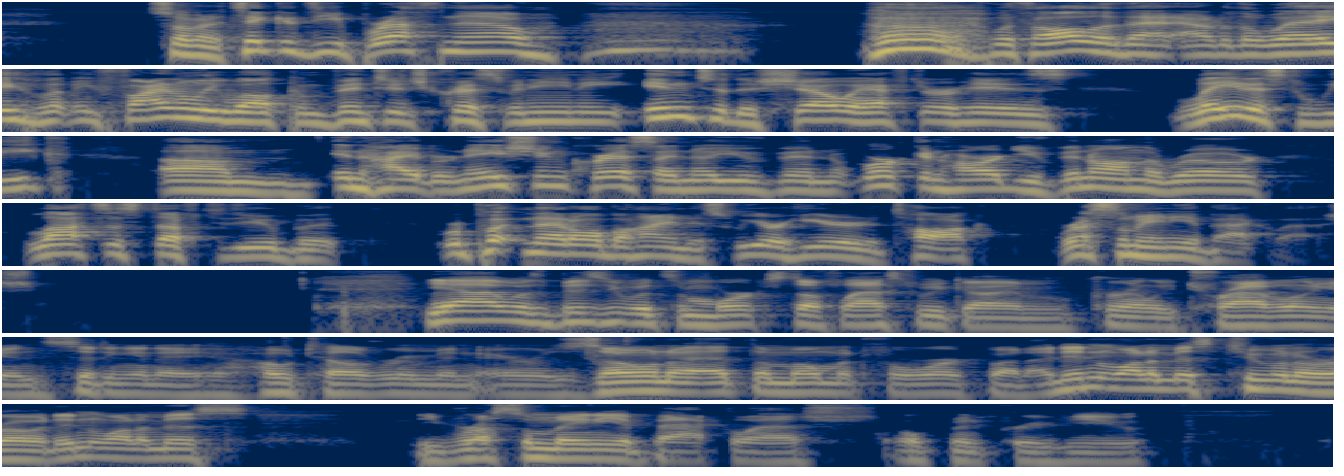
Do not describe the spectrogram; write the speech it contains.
So I'm going to take a deep breath now. With all of that out of the way, let me finally welcome Vintage Chris Vannini into the show after his latest week um, in hibernation. Chris, I know you've been working hard. You've been on the road, lots of stuff to do, but we're putting that all behind us. We are here to talk WrestleMania Backlash. Yeah, I was busy with some work stuff last week. I'm currently traveling and sitting in a hotel room in Arizona at the moment for work, but I didn't want to miss two in a row. I didn't want to miss the WrestleMania Backlash Ultimate Preview.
